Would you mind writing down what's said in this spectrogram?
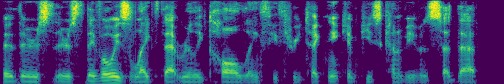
there's there's they've always liked that really tall, lengthy three technique, and Pete's kind of even said that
